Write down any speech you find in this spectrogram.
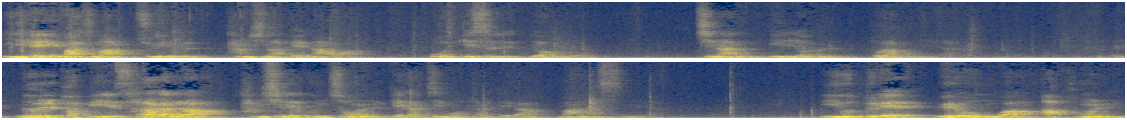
이 해의 마지막 주일을 당신 앞에 나와 옷깃을 영으로 지난 1년을 돌아봅니다. 늘 바삐 살아가느라 당신의 은총을 깨닫지 못할 때가 많았습니다. 이웃들의 외로움과 아픔을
